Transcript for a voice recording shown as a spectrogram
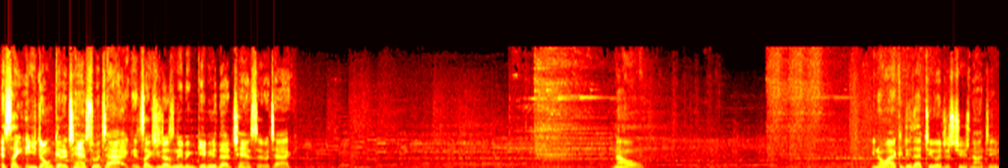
It's like you don't get a chance to attack. It's like she doesn't even give you that chance to attack. No. You know, I could do that too. I just choose not to.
